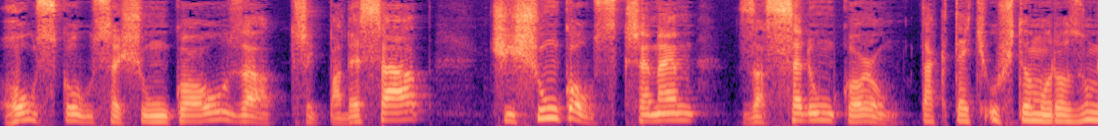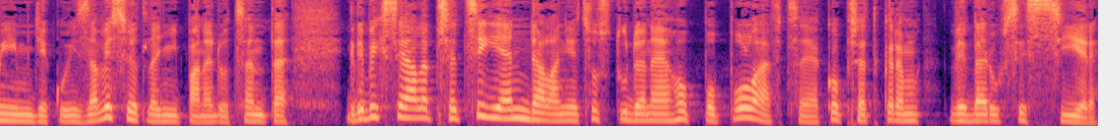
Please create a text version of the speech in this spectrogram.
houskou se šunkou za 3,50 či šunkou s křenem za 7 korun. Tak teď už tomu rozumím, děkuji za vysvětlení, pane docente. Kdybych si ale přeci jen dala něco studeného po polévce jako předkrm, vyberu si sír.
